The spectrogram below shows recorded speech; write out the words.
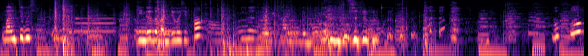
만지고 싶어. 인우도 만지고 싶어? 어, 눈은 여기 가 있는데 몸이 안 움직여. 뽀뽀?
